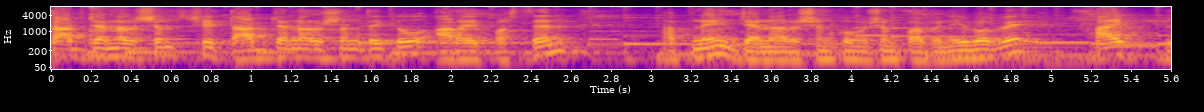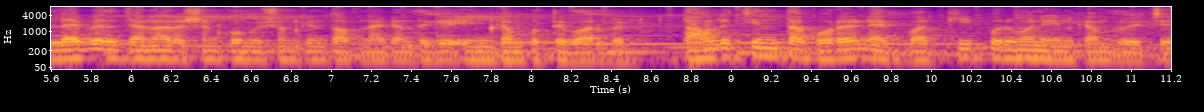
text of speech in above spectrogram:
তার জেনারেশন সেই তার জেনারেশন থেকেও আড়াই পার্সেন্ট আপনি জেনারেশন কমিশন পাবেন। এইভাবে ফাইভ লেভেল জেনারেশন কমিশন কিন্তু আপনি এখান থেকে ইনকাম করতে পারবেন। তাহলে চিন্তা করেন একবার কি পরিমাণে ইনকাম রয়েছে।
